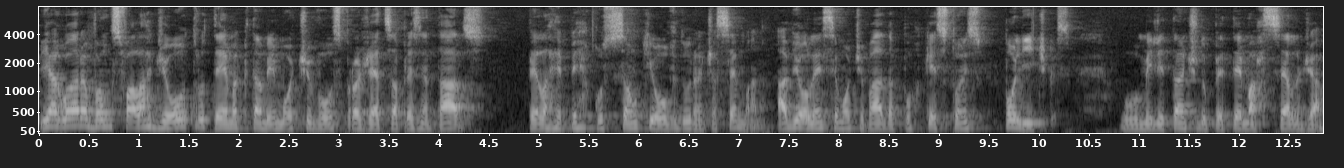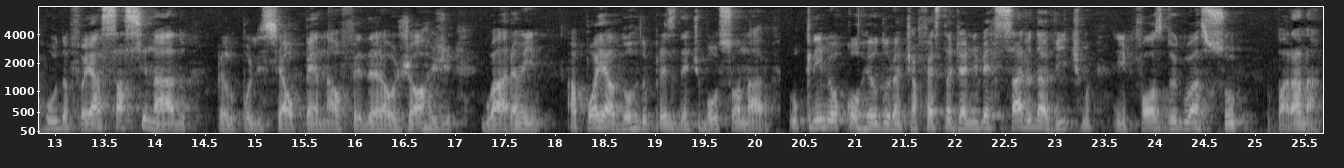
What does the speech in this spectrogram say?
E agora vamos falar de outro tema que também motivou os projetos apresentados pela repercussão que houve durante a semana. A violência motivada por questões políticas. O militante do PT Marcelo de Arruda foi assassinado pelo policial penal federal Jorge Guaranho, apoiador do presidente Bolsonaro. O crime ocorreu durante a festa de aniversário da vítima em Foz do Iguaçu, no Paraná.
